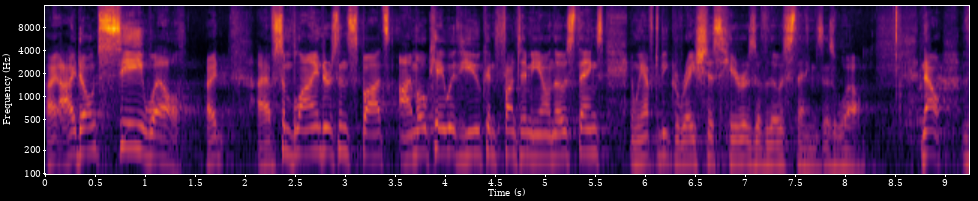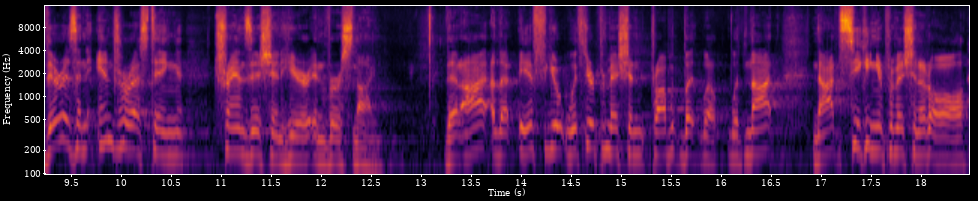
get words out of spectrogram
I, I don't see well, right? I have some blinders and spots. I'm okay with you confronting me on those things, and we have to be gracious hearers of those things as well. Now, there is an interesting transition here in verse 9 that I that if you're with your permission, probably but well, with not not seeking your permission at all,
